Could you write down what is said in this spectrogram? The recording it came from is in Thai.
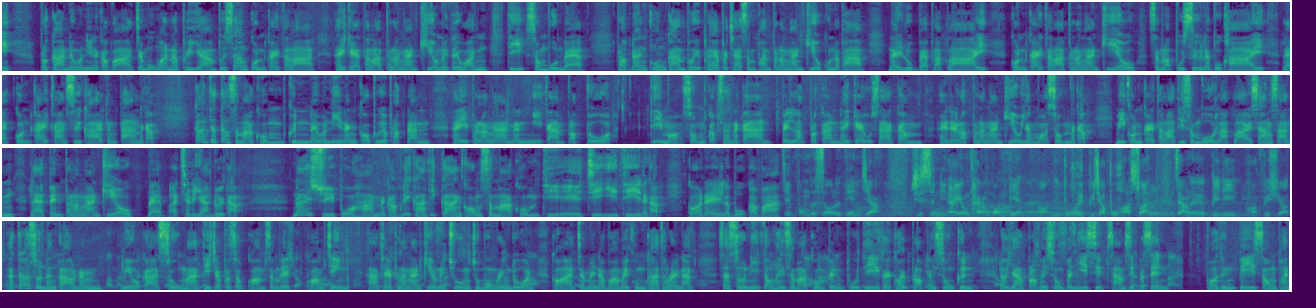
ประกาศในวันนี้นะครับว่าจะมุ่งมานะพยายามเพื่อสร้างกลไกตลาด ให้แก่ตลาดพลังงานเขียวในไต้หวันที่สมบูรณ์แบบผลักดันโครงการเผยแพร่ประชาสัมพันธ์พลังงานเขียวคุณภาพ ในรูปแบบหลากหลาย กลไกตลาดพลังงานเขียวสำหรับผู้ซื้อและผู้ขาย และกลไกการซื้อขายต่างๆนะครับการจัดตั้งสมาคมขึ้นในวันนี้นั้นก็เพื่อผลักดันให้พลังงานนั้นมีการปรับตัว ที่เหมาะสมกับสถานการณ์ เป็นหลักประกันให้แก่อุตสาหกรรม ให้ได้รับพลังงานเขียวอย่างเหมาะสมนะครับ มีกลไกตลาดที่สมบูรณ์หลากหลายสร้างสรรค์ และเป็นพลังงานเขียวแบบอัจฉริยะด้วยครับ นายสีปัวหานนะครับเลขาธิการของสมาคม TAGET นะครับ ก็ได้ระบุครับว่า 尖峰的时候的电价，其实你来用太阳光电哦，你不会比较不划算。这样的比例哈，必须要通 อัตราส่วนดังกล่าวนั้นมีโอกาสสูงมากที่จะประสบความสำเร็จความจริง หากใช้พลังงานเขียวในช่วงชั่วโมงเร่งด่วน ก็อาจจะไม่นับว่าไม่คุ้มค่าเท่าไหร่นัก สัดส่วนนี้ต้องให้สมาคมเป็นผู้ที่ค่อยๆ ปรับให้สูงขึ้น แล้วอยากปรับให้สูงเป็น 20-30% พอถึงปี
